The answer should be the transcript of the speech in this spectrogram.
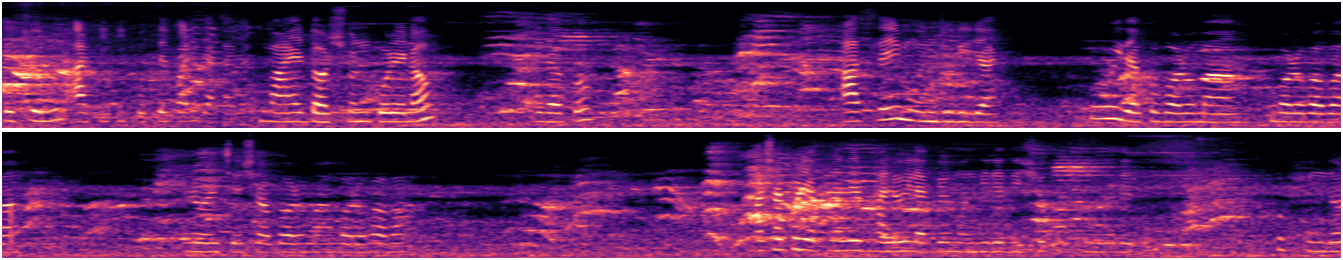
তো চলুন আর কী কী করতে পারি, দেখা যাক। মায়ের দর্শন করে নাও। এই দেখো। আসলেই জুড়ি যায়। ওই দেখো বড় মা, বড় বাবা রয়েছে সব বড় মা, বড় বাবা। আশা করি আপনাদের ভালোই লাগবে। মন্দিরের দৃশ্য খুব সুন্দর খুব সুন্দর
